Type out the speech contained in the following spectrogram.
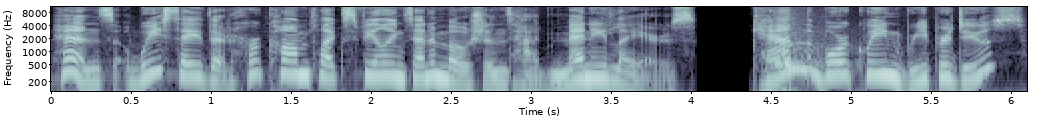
Hence, we say that her complex feelings and emotions had many layers. Can the Borg Queen reproduce?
